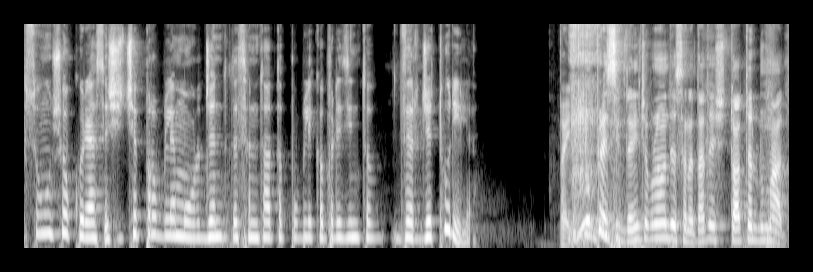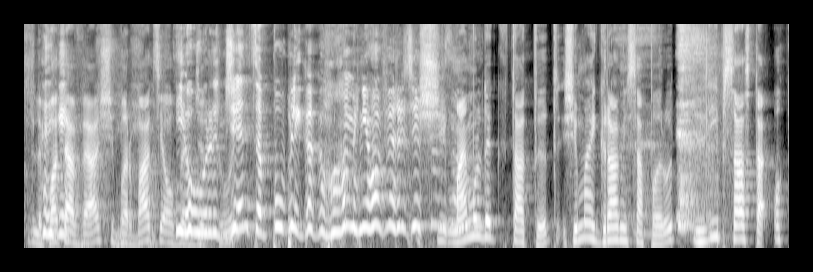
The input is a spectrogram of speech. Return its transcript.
sunt și eu curioasă, și ce problemă urgentă de sănătate publică prezintă vergeturile? Păi nu prezintă nicio problemă de sănătate și toată lumea le poate avea și bărbații au E o vergeturi. urgență publică că oamenii au vergeturi. Și mai mult decât atât, și mai grav mi s-a părut, lipsa asta, ok,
